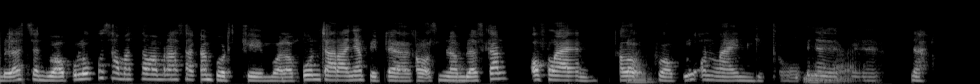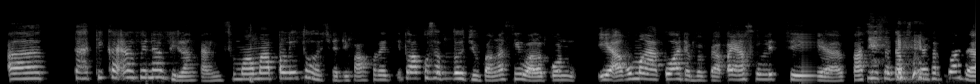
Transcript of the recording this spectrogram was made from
19 dan 20 pun sama-sama merasakan board game walaupun caranya beda. Kalau 19 kan offline, kalau 20 online gitu. Benar, yeah. benar. Nah, uh, tadi Kak Elvina bilang kan semua mapel itu harus jadi favorit. Itu aku setuju banget sih walaupun ya aku mengaku ada beberapa yang sulit sih ya. Pasti setiap semester itu ada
